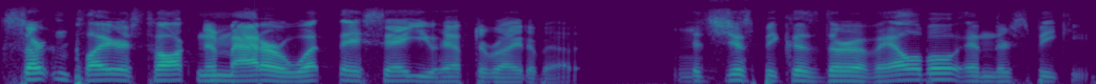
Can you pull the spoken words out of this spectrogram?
certain players talk, no matter what they say, you have to write about it. Mm. It's just because they're available and they're speaking.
